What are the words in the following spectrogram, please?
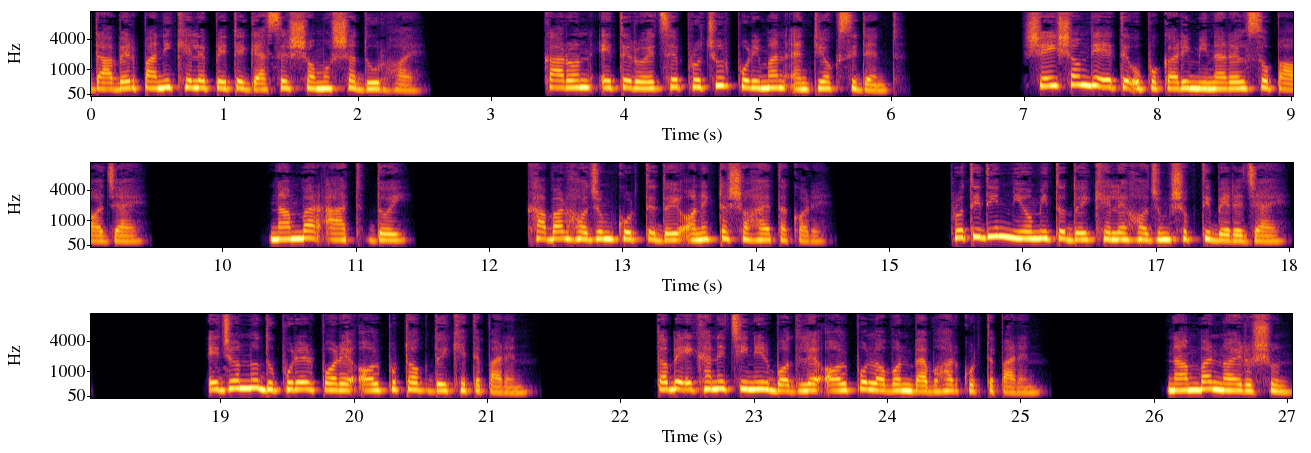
ডাবের পানি খেলে পেটে গ্যাসের সমস্যা দূর হয়। কারণ এতে রয়েছে প্রচুর পরিমাণ অ্যান্টিঅক্সিডেন্ট। সেই সঙ্গে এতে উপকারী মিনারেলসও পাওয়া যায়। নাম্বার আট, দই। খাবার হজম করতে দই অনেকটা সহায়তা করে। প্রতিদিন নিয়মিত দই খেলে হজম শক্তি বেড়ে যায়। এজন্য দুপুরের পরে অল্প টক দই খেতে পারেন। তবে এখানে চিনির বদলে অল্প লবণ ব্যবহার করতে পারেন। নাম্বার নয়, রসুন।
